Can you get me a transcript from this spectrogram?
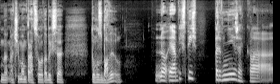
na, na čem mám pracovat, abych se toho zbavil? No, já bych spíš první řekla,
